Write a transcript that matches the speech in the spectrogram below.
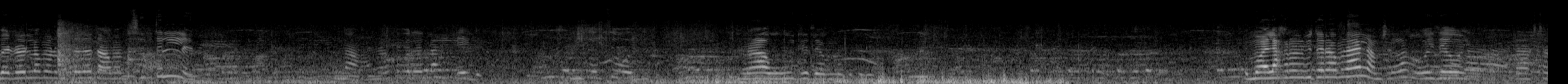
বেরোলাম আর দাদা তা আমার ছবি তুললেন না আমরা তো বেরোলাম এই না ওই যেতে আমরা ময়লাখানার ভিতরে আমরা এলাম সালা ওই যে ওই রাস্তা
